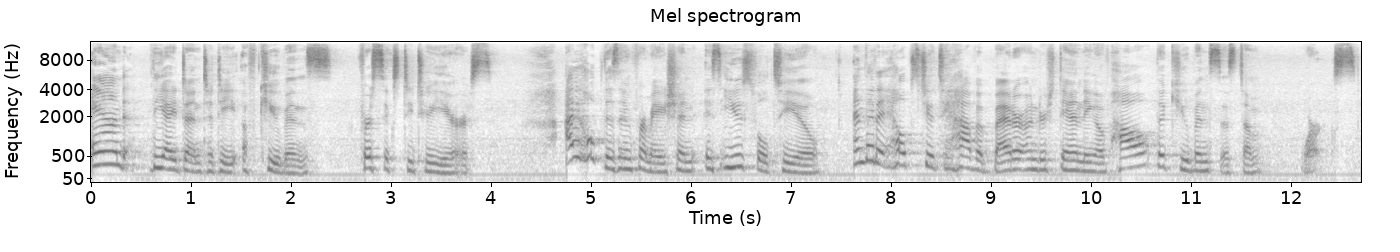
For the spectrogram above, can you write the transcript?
and the identity of Cubans for 62 years. I hope this information is useful to you and that it helps you to have a better understanding of how the Cuban system works.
